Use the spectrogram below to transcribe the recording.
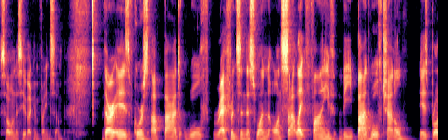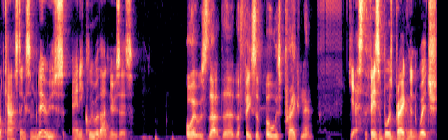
so I want to see if I can find some. There is, of course, a Bad Wolf reference in this one on Satellite Five. The Bad Wolf channel is broadcasting some news. Any clue what that news is? Oh, it was that the the face of Boe is pregnant. Yes, the face of Boe is pregnant, which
